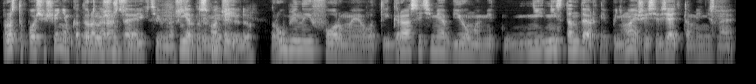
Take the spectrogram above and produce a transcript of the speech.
просто по ощущениям, которые это она рождает. субъективно. Что Нет, ну смотри, рубленые формы, вот игра с этими объемами, нестандартные, не понимаешь, если взять там, я не знаю,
